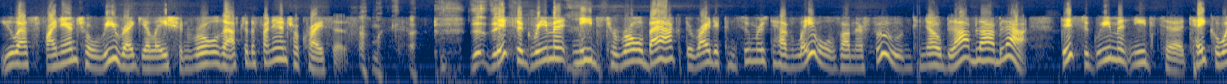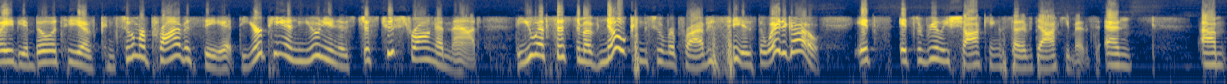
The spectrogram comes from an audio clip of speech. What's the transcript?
U.S. financial re-regulation rules after the financial crisis. Oh my God. The, the, this agreement needs to roll back the right of consumers to have labels on their food to know blah, blah, blah. This agreement needs to take away the ability of consumer privacy. The European Union is just too strong on that. The U.S. system of no consumer privacy is the way to go. It's, it's a really shocking set of documents. And um,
